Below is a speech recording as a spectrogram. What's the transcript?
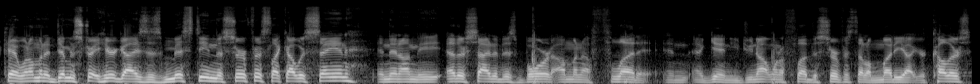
Okay, what I'm gonna demonstrate here, guys, is misting the surface like I was saying, and then on the other side of this board, I'm gonna flood it. And again, you do not wanna flood the surface, that'll muddy out your colors.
